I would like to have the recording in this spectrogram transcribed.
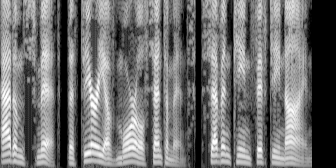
Adam Smith, The Theory of Moral Sentiments, 1759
